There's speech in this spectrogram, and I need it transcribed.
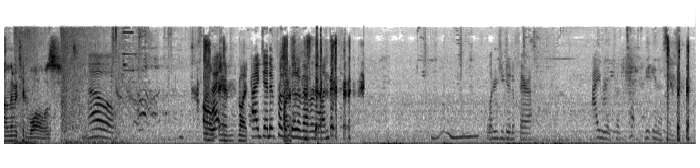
unlimited walls. No. Oh, I- and like. I did it for the good of everyone. what did you do to Pharah? I will protect the innocent.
